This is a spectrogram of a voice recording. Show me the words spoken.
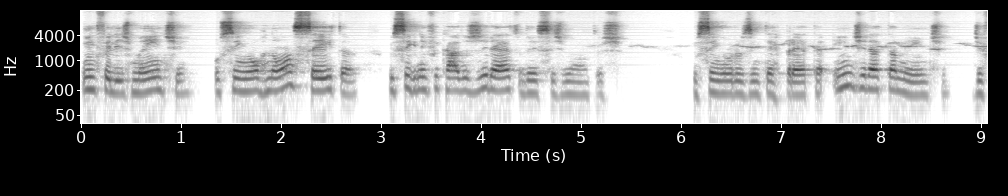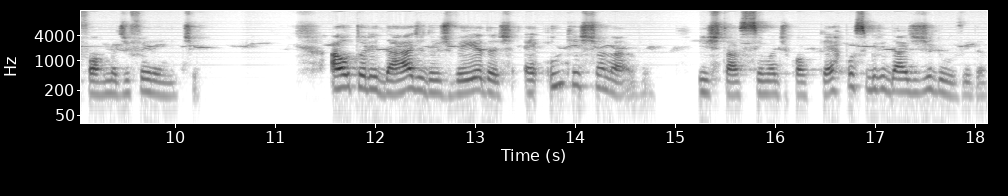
Infelizmente, o Senhor não aceita os significados diretos desses mantras. O Senhor os interpreta indiretamente, de forma diferente. A autoridade dos Vedas é inquestionável e está acima de qualquer possibilidade de dúvida.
